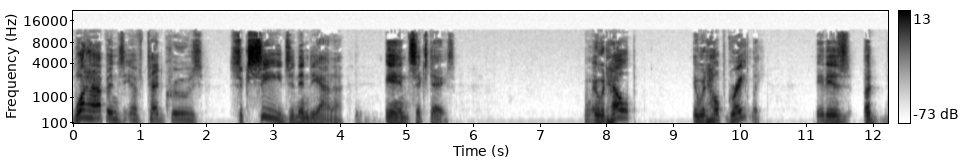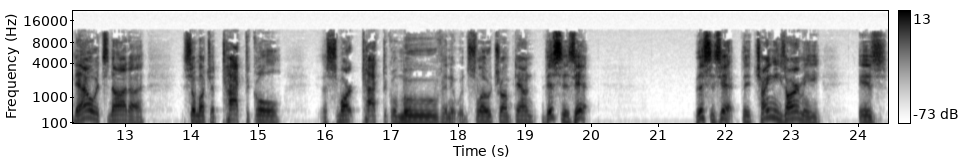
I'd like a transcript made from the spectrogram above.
What happens if Ted Cruz succeeds in Indiana in six days? It would help. It would help greatly. It is a, now it's not a so much a tactical, a smart tactical move, and it would slow Trump down. This is it. This is it. The Chinese army is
